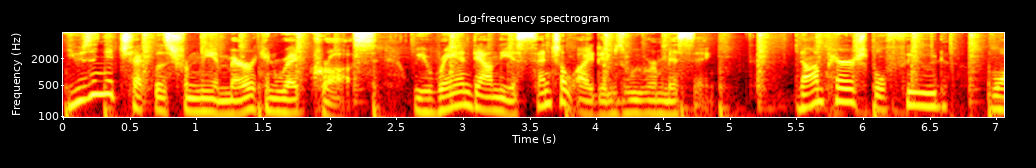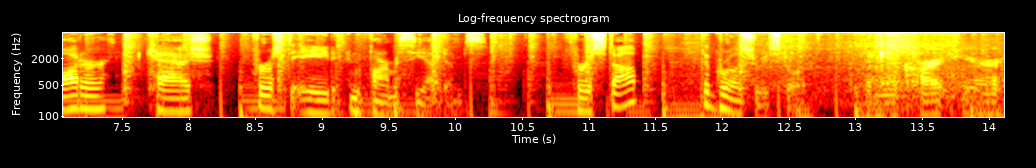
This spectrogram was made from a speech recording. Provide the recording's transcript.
Using a checklist from the American Red Cross, we ran down the essential items we were missing non perishable food, water, cash, first aid, and pharmacy items. First stop, the grocery store. Getting a cart here.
